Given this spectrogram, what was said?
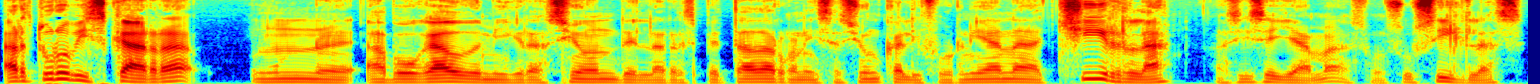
Arturo Vizcarra, un eh, abogado de migración de la respetada organización californiana CHIRLA, así se llama, son sus siglas,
